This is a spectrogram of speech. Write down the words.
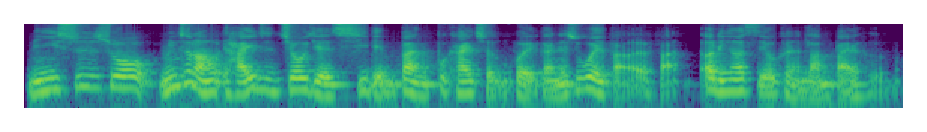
迷失说，民进党还一直纠结七点半不开晨会，感觉是为反而反。二零二四有可能蓝白合吗？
